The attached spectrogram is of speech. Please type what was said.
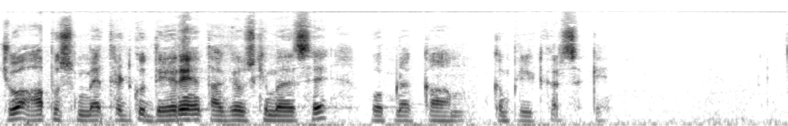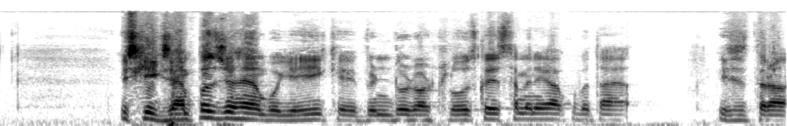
جو آپ اس میتھڈ کو دے رہے ہیں تاکہ اس کی مدد سے وہ اپنا کام کمپلیٹ کر سکے۔ اس کی ایگزامپل جو ہیں وہ یہی کہ ونڈو ڈاٹ کلوز کا جیسا میں نے آپ کو بتایا، اسی طرح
